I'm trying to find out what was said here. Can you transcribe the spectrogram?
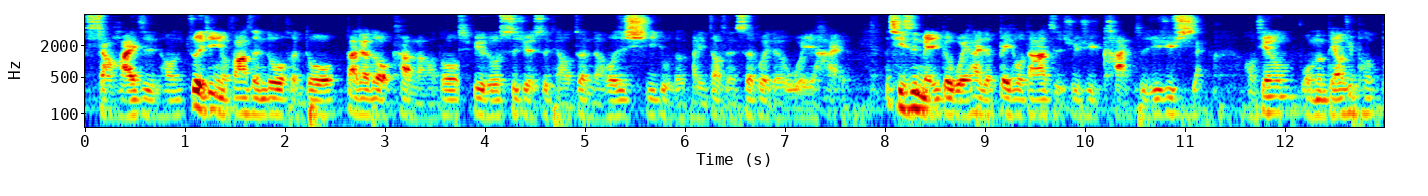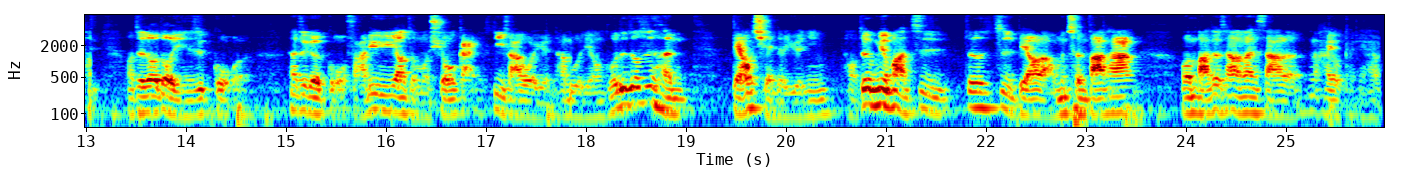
小孩子哦，最近有发生多很多，大家都有看嘛，都比如说视觉失调症的，或是吸毒的，把你造成社会的危害。其实每一个危害的背后，大家仔细去看，仔细去想，好，先我们不要去碰碰，哦，这都都已经是过了。那这个果法律要怎么修改？立法委员他们不用，可是都是很表浅的原因，好，这个没有办法治，这都是治标了，我们惩罚他。我们把这个杀人犯杀了，那还有肯定还有，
